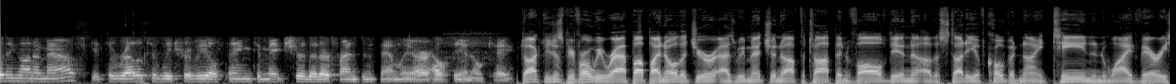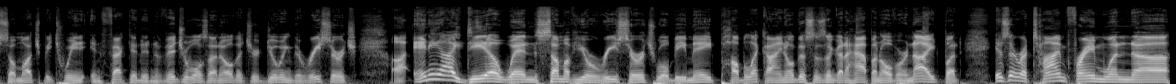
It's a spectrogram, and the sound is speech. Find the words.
putting on a mask, it's a relatively trivial thing to make sure that our friends and family are healthy and okay. Doctor, just before we wrap up, I know that you're, as we mentioned off the top, involved in uh, the study of COVID 19 and why it varies so much between infected individuals. I know that you're doing the research. Uh, any idea when some of your research will be made public? I know this isn't going to happen overnight, but is there a time frame when uh,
